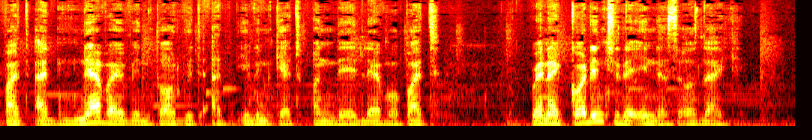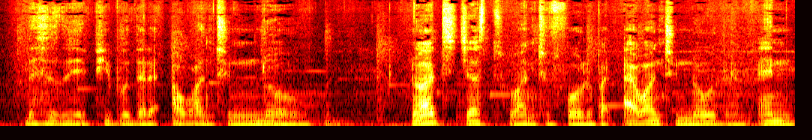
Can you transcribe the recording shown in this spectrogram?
But I'd never even thought I'd even get on their level. But when I got into the industry I was like this is the people that I want to know. Not just want to follow but I want to know them. And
